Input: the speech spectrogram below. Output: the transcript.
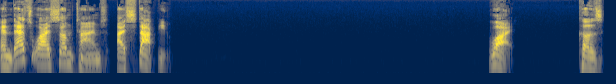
And that's why sometimes I stop you. Why? Because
